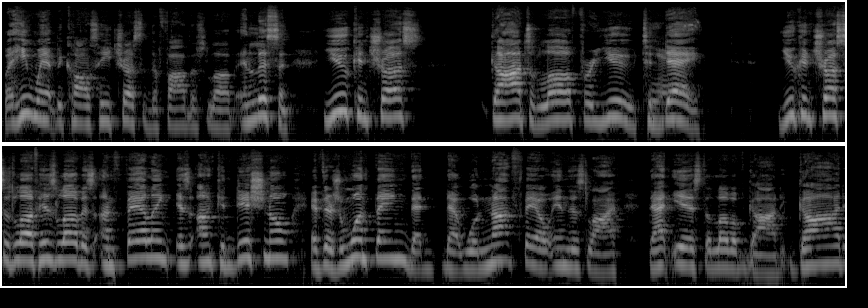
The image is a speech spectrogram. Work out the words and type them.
But he went because he trusted the Father's love. And listen, you can trust God's love for you today. Yes. You can trust his love. His love is unfailing, is unconditional. If there's one thing that, that will not fail in this life, that is the love of God. God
